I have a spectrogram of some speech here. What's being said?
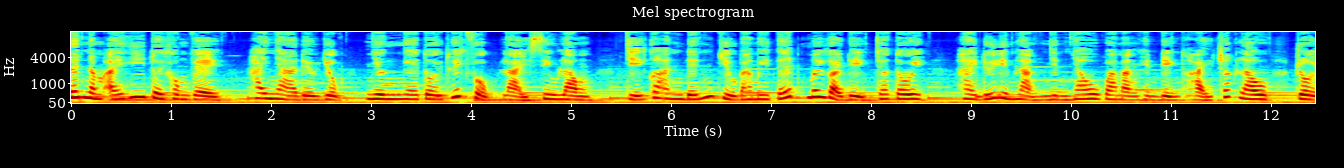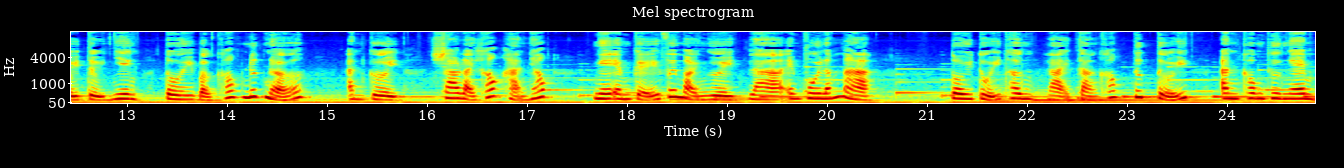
Tết năm ấy tôi không về, hai nhà đều dục nhưng nghe tôi thuyết phục lại siêu lòng. Chỉ có anh đến chiều 30 Tết mới gọi điện cho tôi. Hai đứa im lặng nhìn nhau qua màn hình điện thoại rất lâu rồi tự nhiên tôi bật khóc nức nở. Anh cười, sao lại khóc hả nhóc? Nghe em kể với mọi người là em vui lắm mà. Tôi tuổi thân lại càng khóc tức tưởi, anh không thương em.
